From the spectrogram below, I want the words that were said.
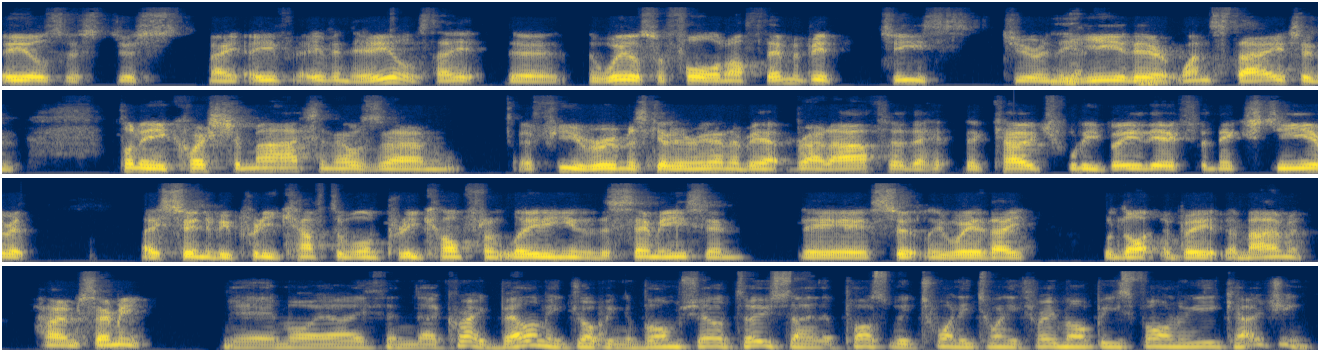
Eels is just mate, even the Eels, they the, the wheels were falling off them a bit. Geez, during the yeah. year there at one stage, and plenty of question marks, and there was um, a few rumours getting around about Brad Arthur, the, the coach. Would he be there for next year? They seem to be pretty comfortable and pretty confident leading into the semis, and they're certainly where they would like to be at the moment, home semi. Yeah, my eighth. And uh, Craig Bellamy dropping a bombshell too, saying that possibly 2023 might be his final year coaching.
